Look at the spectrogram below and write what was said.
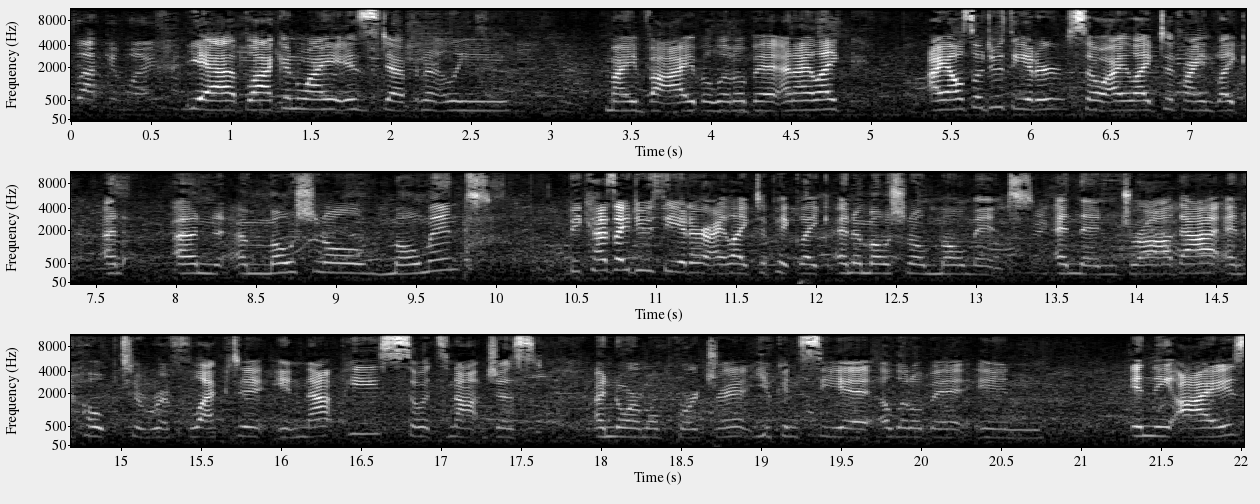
Black and white. yeah, black and white is definitely my vibe a little bit, and I like. I also do theater, so I like to find like an an emotional moment. Because I do theater, I like to pick like an emotional moment and then draw that and hope to reflect it in that piece. So it's not just a normal portrait. You can see it a little bit in in the eyes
